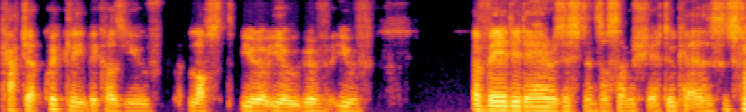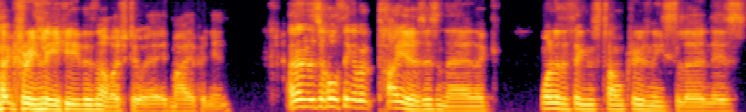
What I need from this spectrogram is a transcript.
catch up quickly because you've lost you know you know, you've you've evaded air resistance or some shit. Who cares? It's like really there's not much to it, in my opinion. And then there's a whole thing about tires, isn't there? Like one of the things Tom Cruise needs to learn is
